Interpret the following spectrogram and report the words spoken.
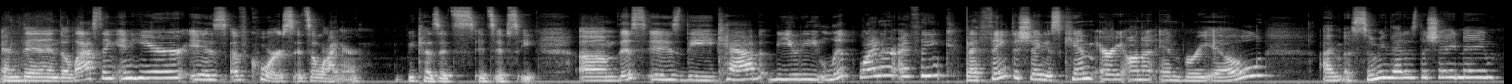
And then the last thing in here is, of course, it's a liner because it's it's Ipsy. Um, this is the Cab Beauty Lip Liner, I think. And I think the shade is Kim, Ariana, and Brielle. I'm assuming that is the shade name.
